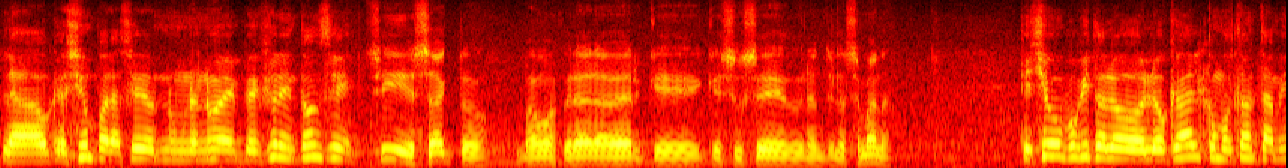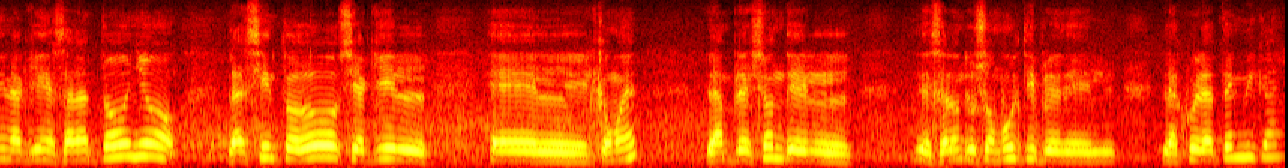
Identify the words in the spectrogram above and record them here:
la ocasión para hacer una nueva inspección entonces. Sí, exacto. Vamos a esperar a ver qué, qué sucede durante la semana. Te un poquito a lo local, cómo están también aquí en San Antonio, la 102 y aquí el, el ¿cómo es? la ampliación del, Salón de Usos Múltiples de la Escuela Técnica.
